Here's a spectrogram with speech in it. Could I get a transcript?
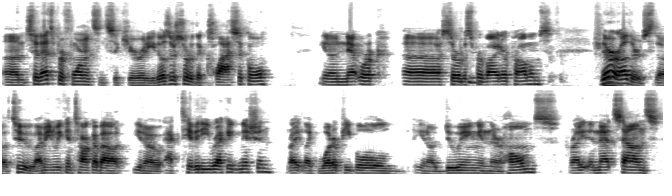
Um, so that's performance and security. Those are sort of the classical, you know, network uh, service mm-hmm. provider problems. Sure. There are others though too. I mean, we can talk about you know activity recognition, right? Like what are people you know doing in their homes, right? And that sounds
